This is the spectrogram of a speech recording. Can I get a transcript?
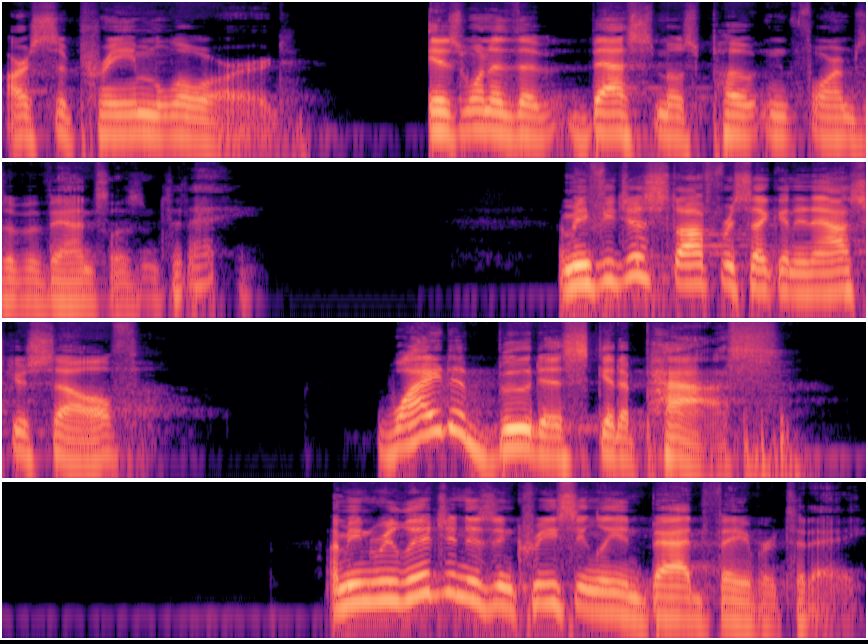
our supreme Lord, is one of the best, most potent forms of evangelism today. I mean, if you just stop for a second and ask yourself, why do Buddhists get a pass? I mean, religion is increasingly in bad favor today.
